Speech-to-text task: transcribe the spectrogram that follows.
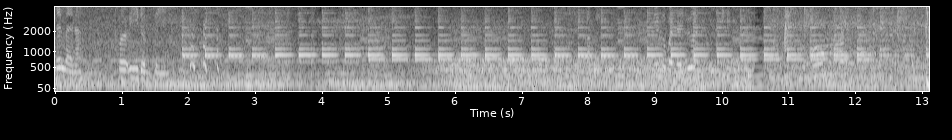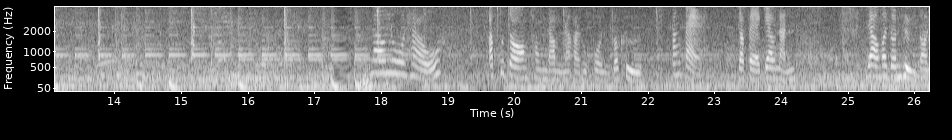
เล่นอะไรนะเทอรี่ดนตรี อัปกุจองทองดำนะคะ ทุกคนก็คือตั้งแต่กาแฟแก้วนั้น ยาวมาจนถึงตอน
